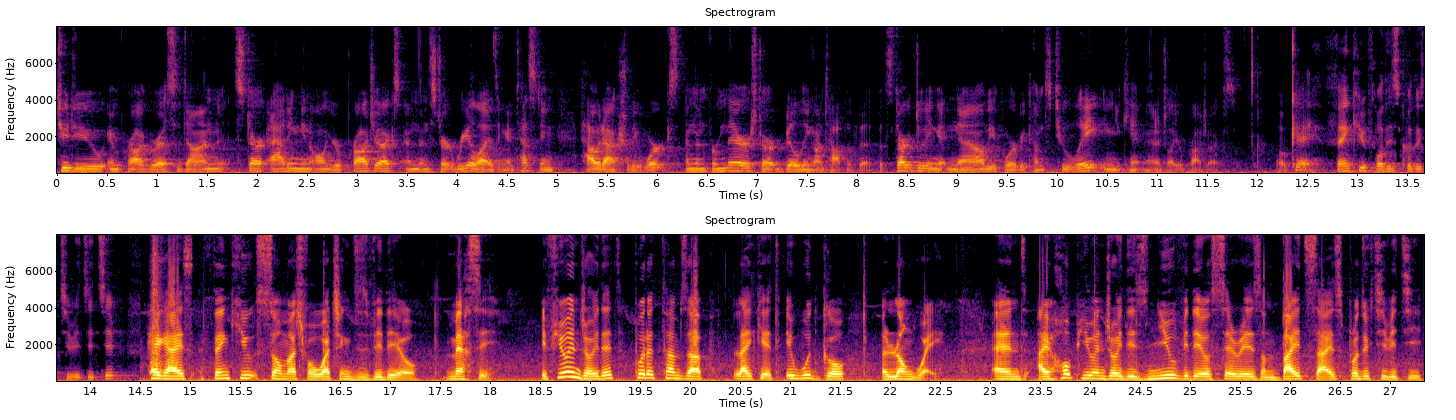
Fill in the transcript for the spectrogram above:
to do, in progress, done. Start adding in all your projects and then start realizing and testing how it actually works. And then from there, start building on top of it. But start doing it now before it becomes too late and you can't manage all your projects. Okay, thank you for this productivity tip. Hey guys, thank you so much for watching this video. Merci. If you enjoyed it, put a thumbs up, like it, it would go a long way and I hope you enjoy this new video series on bite-sized productivity.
